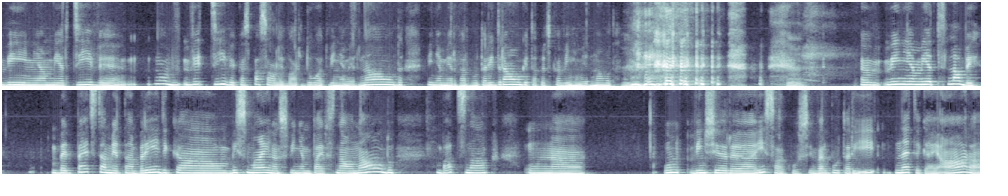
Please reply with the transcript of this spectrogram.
viņam ir dzīve, nu, dzīve, kas pasaulē var dot. Viņam ir nauda, viņam ir varbūt arī draugi, tāpēc ka viņam ir nauda. mm. Viņam iet labi. Bet pēc tam ir tā brīdi, kad viss mainās, viņam vairs nav naudu, bats nāk, Un, uh, un viņš ir uh, izsākusi varbūt arī ne tikai ārā,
